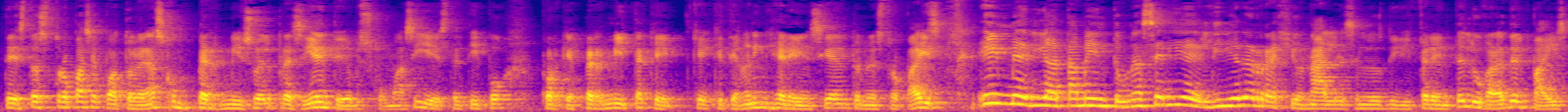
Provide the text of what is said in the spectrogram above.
de estas tropas ecuatorianas con permiso del presidente. Pues, ¿cómo así? Este tipo, porque permita que, que, que, tengan injerencia dentro de nuestro país? Inmediatamente una serie de líderes regionales en los diferentes lugares del país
